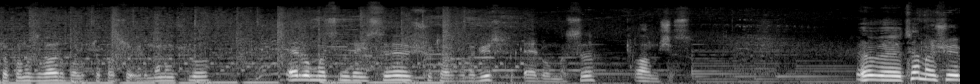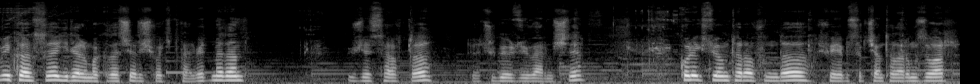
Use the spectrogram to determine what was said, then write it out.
sopamız var. Balık sopası ölüm anonslu. El bombasında ise şu tarzda da bir el bombası almışız. Evet hemen şöyle bir kasaya girelim arkadaşlar hiç vakit kaybetmeden. Ücretsiz hafta şu gözlüğü vermişti. Koleksiyon tarafında şöyle bir sırt çantalarımız var.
